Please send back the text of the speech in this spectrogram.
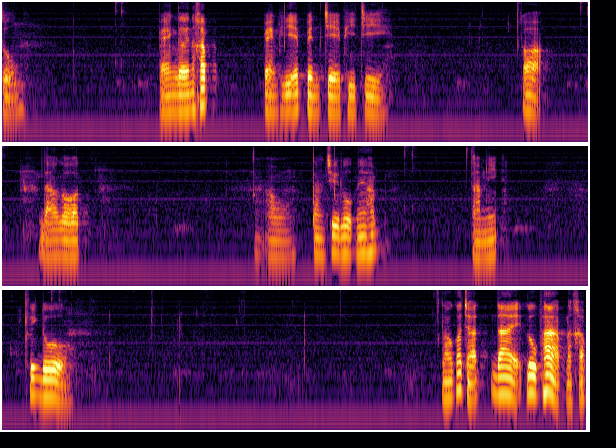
สูง แปลงเลยนะครับ แปลง PDF เป็น JPG ก็ดาวน์โหลด เอาตั้งชื่อรูปนี้ครับ ตามนี้ คลิกดู เราก็จะได้รูปภาพนะครับ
